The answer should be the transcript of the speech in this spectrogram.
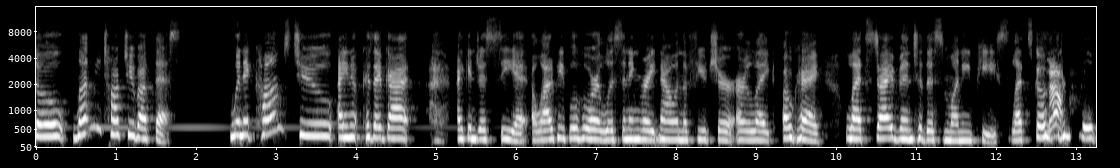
So, let me talk to you about this when it comes to i know because i've got i can just see it a lot of people who are listening right now in the future are like okay let's dive into this money piece let's go yeah. through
